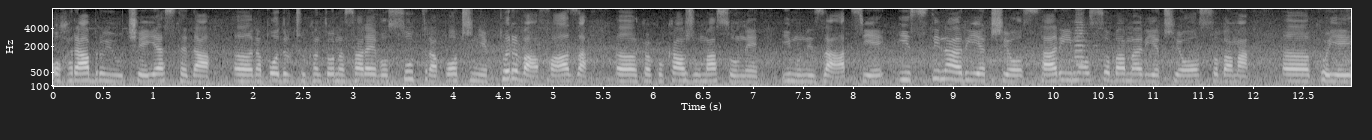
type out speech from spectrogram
ohrabrujuće jeste da e, na području kantona Sarajevo sutra počinje prva faza, e, kako kažu, masovne imunizacije. Istina, riječ je o starijim osobama, riječ je o osobama E, koje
